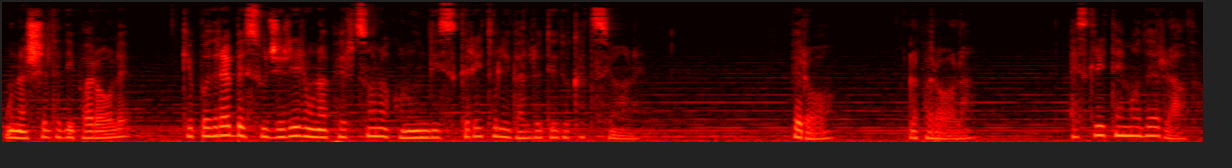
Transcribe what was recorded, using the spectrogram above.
una scelta di parole che potrebbe suggerire una persona con un discreto livello di educazione. Però la parola è scritta in modo errato.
